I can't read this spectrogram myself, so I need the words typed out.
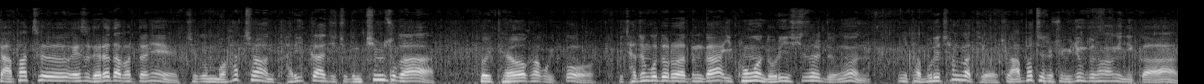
아파트에서 내려다 봤더니 지금 뭐 하천 다리까지 지금 침수가 거의 되어가고 있고 이 자전거 도로라든가 이 공원 놀이 시설 등은 다 물에 찬 것 같아요. 지금 아파트도 지금 이 정도 상황이니까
